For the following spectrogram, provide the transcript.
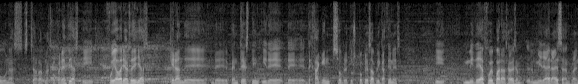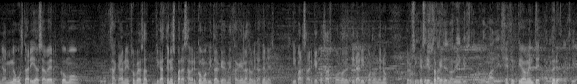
hubo unas charlas, unas conferencias, y fui a varias de ellas que eran de, de pentesting y de, de- de hacking sobre tus propias aplicaciones. Y mi idea fue para, ¿sabes? Mi idea era esa, en plan, a mí me gustaría saber cómo hackear mis propias aplicaciones para saber cómo evitar que me hackeen las aplicaciones y para saber qué cosas por dónde tirar y por dónde no. Pero sí que es se cierto está que haciendo bien, que se está haciendo mal. eso. efectivamente, Para pero corregir.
